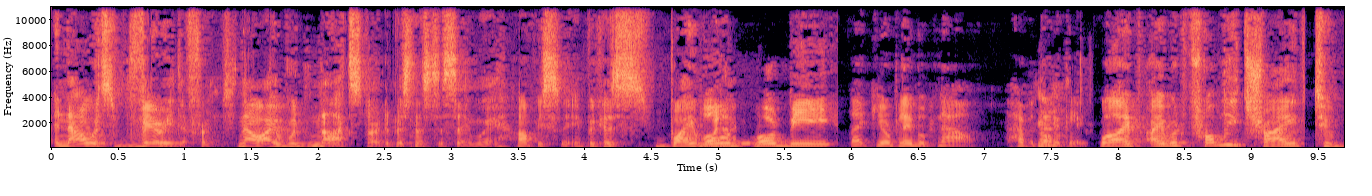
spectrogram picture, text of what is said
And now it's very different. Now I would not start a business the same way, obviously, because why would What would, what would be like your playbook now, hmm. hypothetically? Well, I, I would probably try to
